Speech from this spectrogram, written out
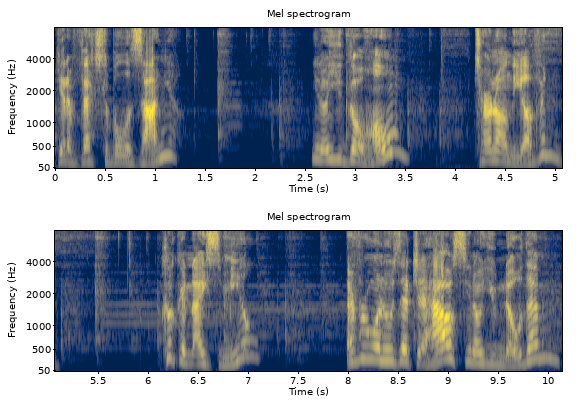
get a vegetable lasagna. You know, you go home, turn on the oven, cook a nice meal. Everyone who's at your house, you know, you know them.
